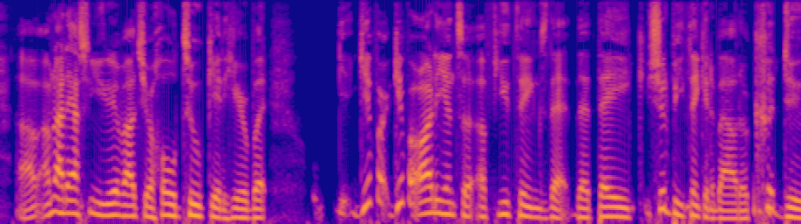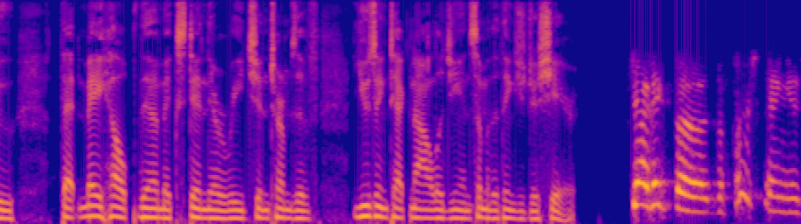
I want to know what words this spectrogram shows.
uh, I'm not asking you to give out your whole toolkit here, but give our give our audience a, a, few things that that they should be thinking about or could do that may help them extend their reach in terms of using technology and some of the things you just shared. Yeah, I think the the first thing is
